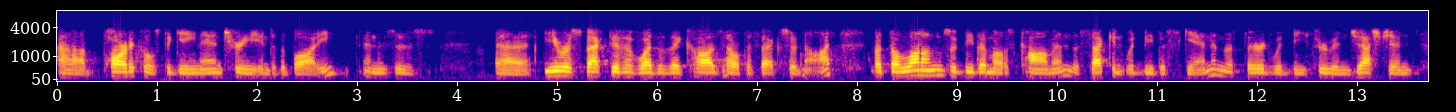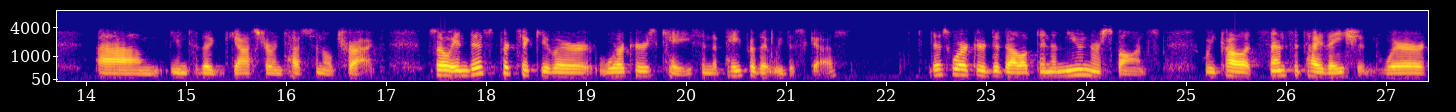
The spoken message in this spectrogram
uh, particles to gain entry into the body, and this is uh, irrespective of whether they cause health effects or not. But the lungs would be the most common. The second would be the skin, and the third would be through ingestion um, into the gastrointestinal tract. So, in this particular worker's case, in the paper that we discussed, this worker developed an immune response. We call it sensitization, where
